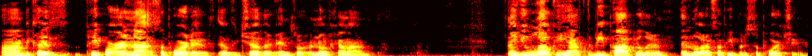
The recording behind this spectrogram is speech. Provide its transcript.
um, because people are not supportive of each other in North Carolina. And you low-key have to be popular in order for people to support you.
